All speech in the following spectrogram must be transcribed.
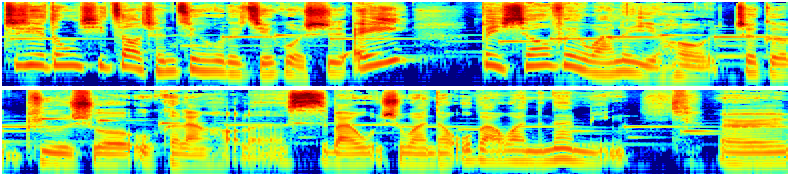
这些东西造成最后的结果是：哎，被消费完了以后，这个譬如说乌克兰好了，四百五十万到五百万的难民，而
